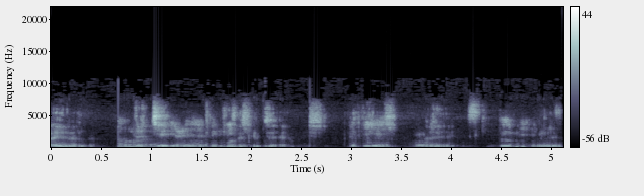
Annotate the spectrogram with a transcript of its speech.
أين ال- درت جائع ما الجائع. مسكين.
